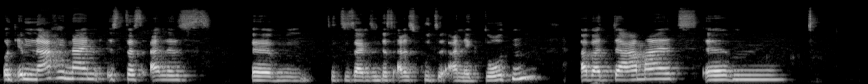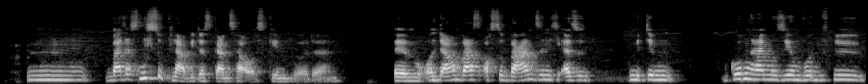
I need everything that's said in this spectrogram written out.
Und im Nachhinein ist das alles, ähm, sozusagen sind das alles gute Anekdoten. Aber damals ähm, mh, war das nicht so klar, wie das Ganze ausgehen würde. Ähm, und darum war es auch so wahnsinnig, also mit dem Guggenheim Museum wurden früh,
